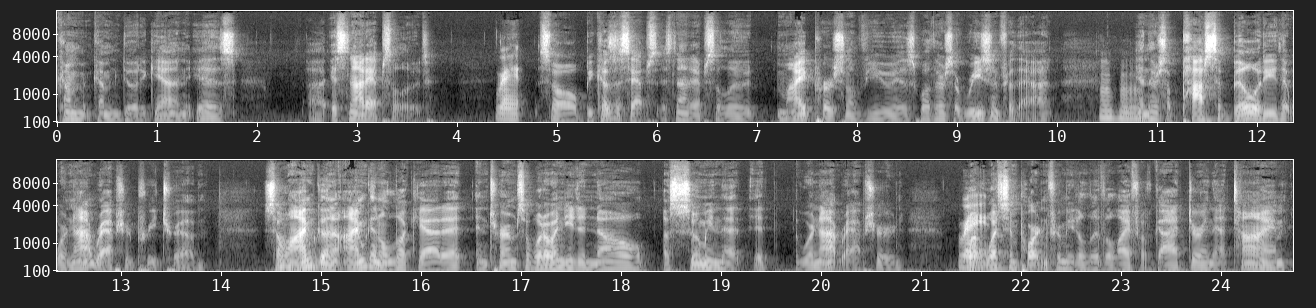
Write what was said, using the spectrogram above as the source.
come come do it again, is uh, it's not absolute. Right. So because it's abs- it's not absolute, my personal view is well, there's a reason for that, mm-hmm. and there's a possibility that we're not raptured pre-trib. So mm-hmm. I'm gonna I'm gonna look at it in terms of what do I need to know, assuming that it we're not raptured. What, Right. what's important for me to live the life of God during that time?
